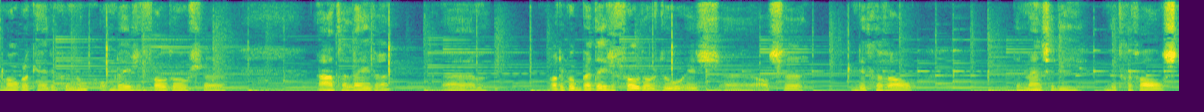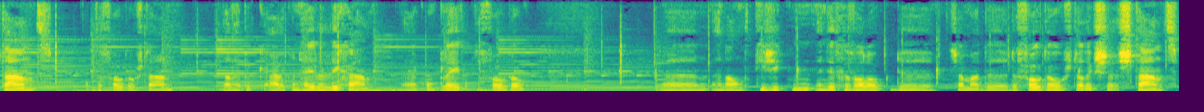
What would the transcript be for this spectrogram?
keuzemogelijkheden genoeg om deze foto's eh, aan te leveren. Ehm, wat ik ook bij deze foto's doe is als in dit geval de mensen die in dit geval staand op de foto staan, dan heb ik eigenlijk een hele lichaam hè, compleet op de foto. Ehm, en dan kies ik in dit geval ook de, zeg maar de, de foto's dat ik ze staand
